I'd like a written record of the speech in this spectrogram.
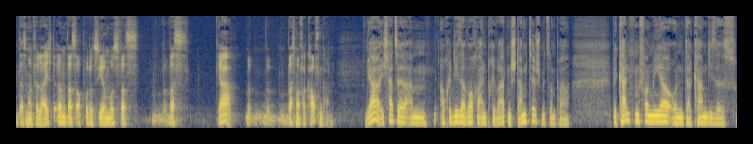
dass man vielleicht irgendwas auch produzieren muss, was, was, ja, was man verkaufen kann. Ja, ich hatte ähm, auch in dieser Woche einen privaten Stammtisch mit so ein paar Bekannten von mir und da kam dieses,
